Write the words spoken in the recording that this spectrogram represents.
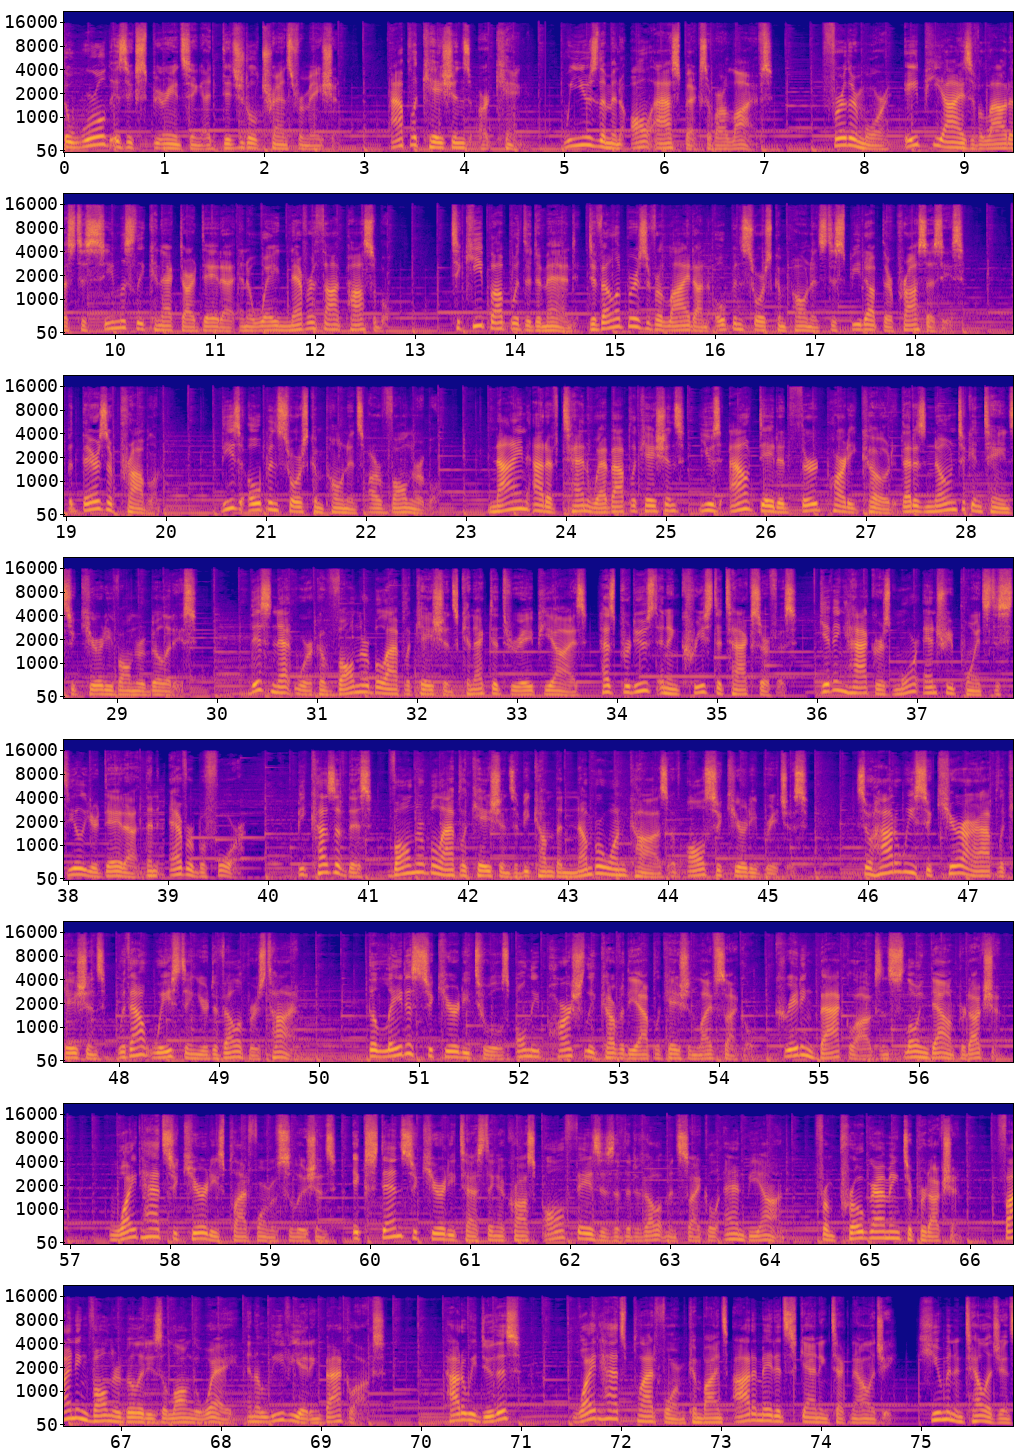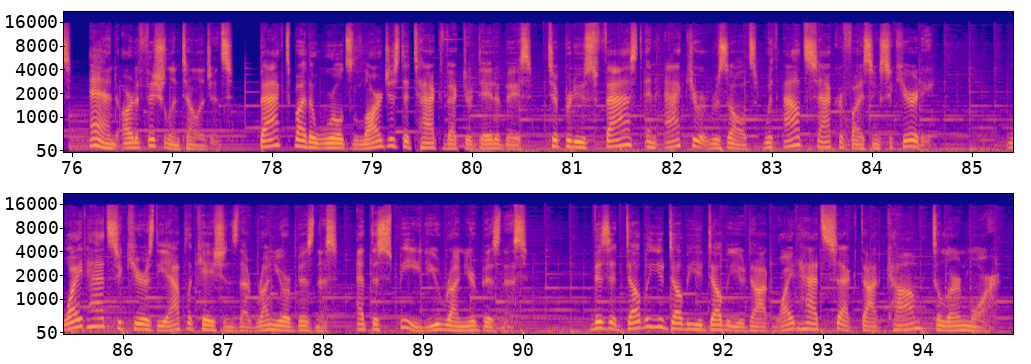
The world is experiencing a digital transformation. Applications are king. We use them in all aspects of our lives. Furthermore, APIs have allowed us to seamlessly connect our data in a way never thought possible. To keep up with the demand, developers have relied on open source components to speed up their processes. But there's a problem. These open source components are vulnerable. 9 out of 10 web applications use outdated third-party code that is known to contain security vulnerabilities. This network of vulnerable applications connected through APIs has produced an increased attack surface, giving hackers more entry points to steal your data than ever before. Because of this, vulnerable applications have become the number one cause of all security breaches. So how do we secure our applications without wasting your developers' time? The latest security tools only partially cover the application lifecycle, creating backlogs and slowing down production. WhiteHat Security's platform of solutions extends security testing across all phases of the development cycle and beyond, from programming to production, finding vulnerabilities along the way and alleviating backlogs. How do we do this? WhiteHat's platform combines automated scanning technology, human intelligence, and artificial intelligence, backed by the world's largest attack vector database to produce fast and accurate results without sacrificing security. WhiteHat secures the applications that run your business at the speed you run your business. Visit www.whitehatsec.com to learn more.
